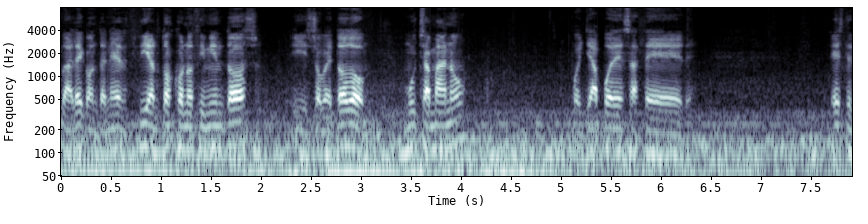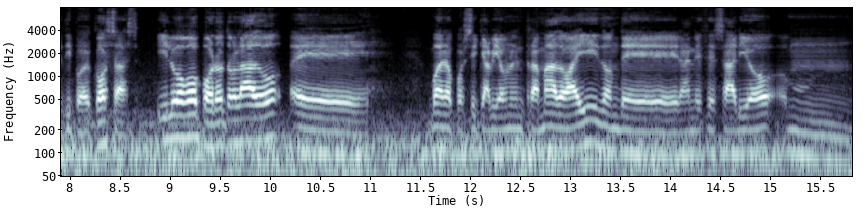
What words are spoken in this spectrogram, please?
¿vale? Con tener ciertos conocimientos y sobre todo mucha mano, pues ya puedes hacer este tipo de cosas. Y luego, por otro lado, eh, bueno, pues sí que había un entramado ahí donde era necesario mmm,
